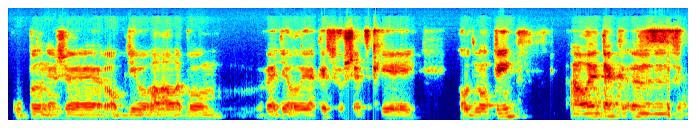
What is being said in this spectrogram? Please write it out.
úplne že obdivoval alebo vedel, aké sú všetky jej hodnoty, ale tak z,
